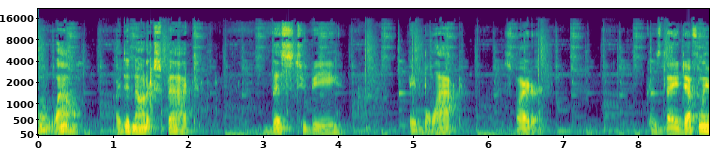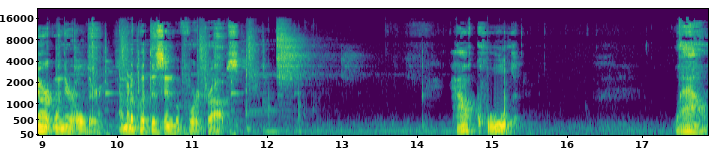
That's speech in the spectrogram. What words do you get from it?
Oh wow. I did not expect this to be a black spider because they definitely aren't when they're older. I'm gonna put this in before it drops how cool. Wow.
